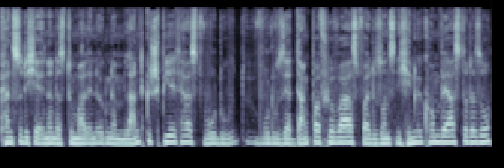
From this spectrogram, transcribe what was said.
kannst du dich erinnern, dass du mal in irgendeinem Land gespielt hast, wo du, wo du sehr dankbar für warst, weil du sonst nicht hingekommen wärst oder so?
